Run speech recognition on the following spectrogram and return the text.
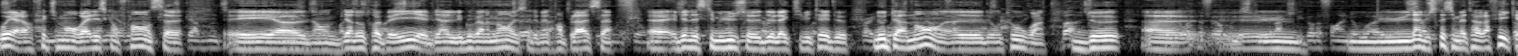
Oui, alors effectivement, on réalise qu'en France euh, et euh, dans bien d'autres pays, eh bien, les gouvernements essaient de mettre en place euh, eh bien, des stimulus de l'activité, de, notamment autour de l'industrie cinématographique.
